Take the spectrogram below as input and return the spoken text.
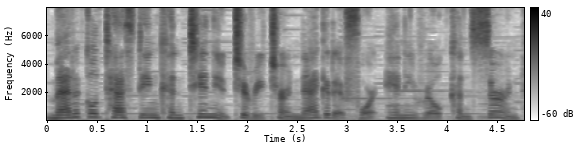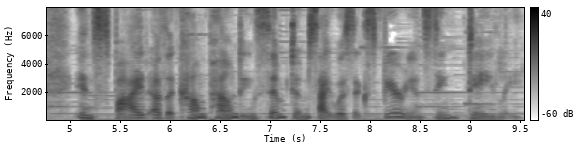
Medical testing continued to return negative for any real concern, in spite of the compounding symptoms I was experiencing daily.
